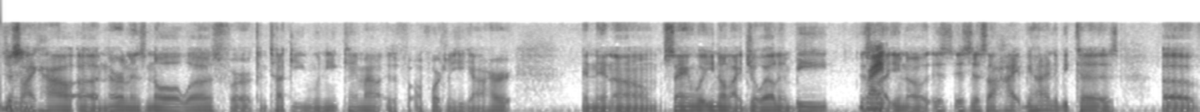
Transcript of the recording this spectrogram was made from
just Mhm. like how uh, Nerlens Noel was for Kentucky when he came out. Unfortunately, he got hurt, and then um, same with you know like Joel Embiid. It's Right. like you know it's it's just a hype behind it because of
